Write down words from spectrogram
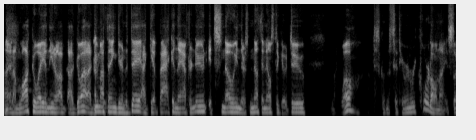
uh, and I'm locked away. And you know, I, I go out, I do my thing during the day. I get back in the afternoon. It's snowing. There's nothing else to go do. I'm like, well. I'm just going to sit here and record all night. So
